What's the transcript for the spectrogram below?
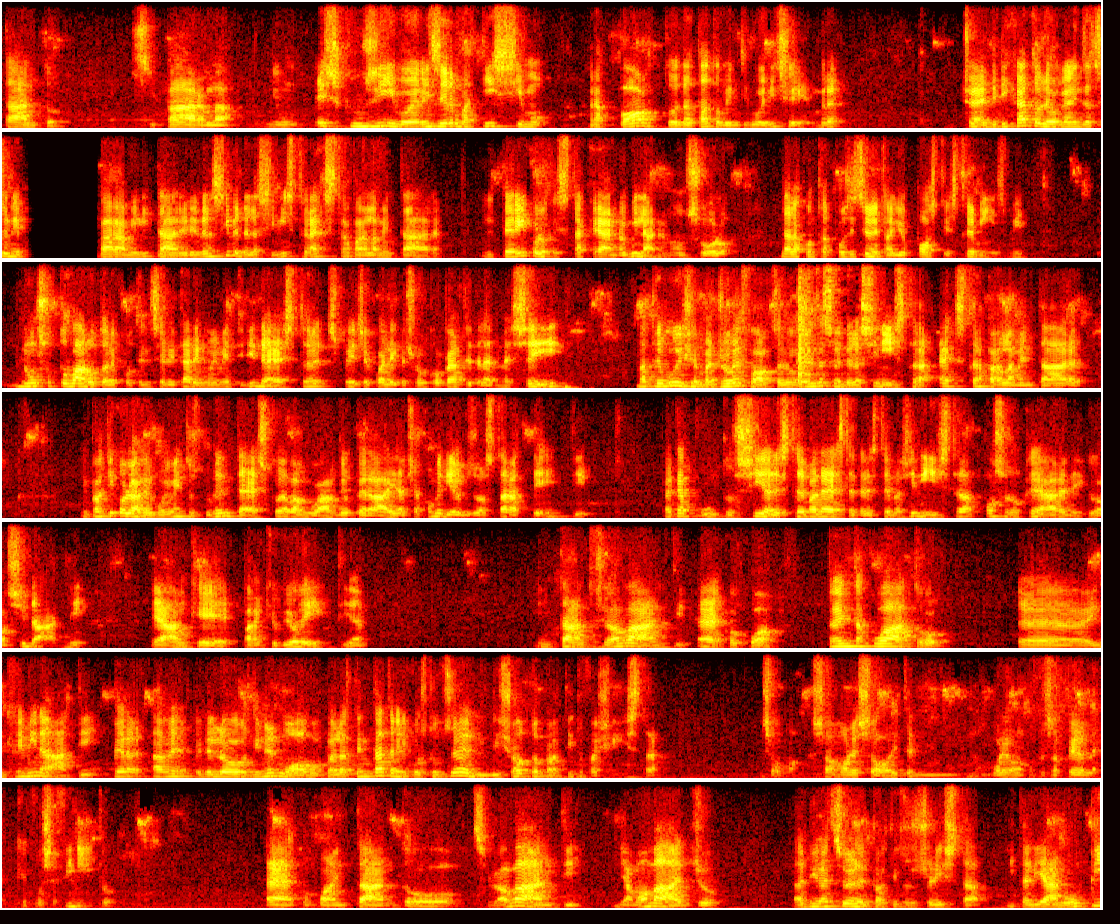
Tanto si parla di un esclusivo e riservatissimo rapporto datato 22 dicembre, cioè dedicato alle organizzazioni paramilitari riversive della sinistra extraparlamentare, il pericolo che si sta creando a Milano non solo dalla contrapposizione tra gli opposti estremismi. Non sottovaluta le potenzialità dei movimenti di destra, specie quelli che sono coperti dall'MSI, ma attribuisce maggiore forza alle organizzazioni della sinistra extraparlamentare, in particolare il movimento studentesco e avanguardia operaia, cioè come dire bisogna stare attenti perché appunto sia l'estrema destra che l'estrema sinistra possono creare dei grossi danni e anche parecchio violenti. Eh. Intanto si va avanti, ecco qua, 34 eh, incriminati per avere dell'ordine nuovo per la tentata ricostruzione del 18 partito fascista. Insomma, siamo le solite, non volevano proprio saperne che fosse finito Ecco qua, intanto si va avanti, andiamo a maggio. La direzione del Partito Socialista Italiano UP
